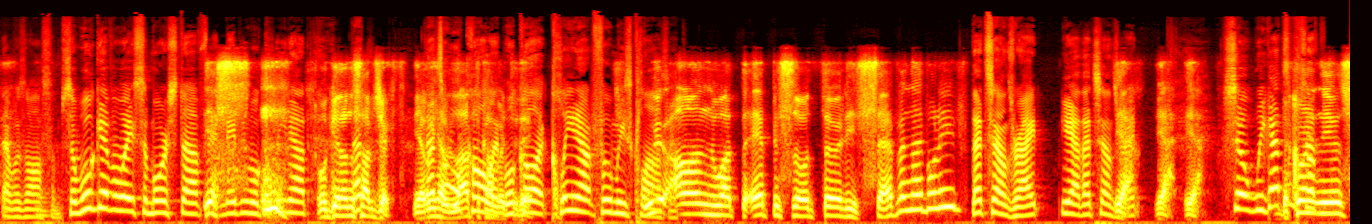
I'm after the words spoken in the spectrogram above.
That was awesome. So we'll give away some more stuff. and Yes. maybe we'll clean out. We'll get on the That- subject. Yeah, we have a lot to call cover it. We'll today. call it "Clean Out Fumi's Closet." We're on what episode thirty-seven, I believe. That sounds right. Yeah, that sounds Yeah, right. yeah, yeah. So we got The some stuff- current news,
